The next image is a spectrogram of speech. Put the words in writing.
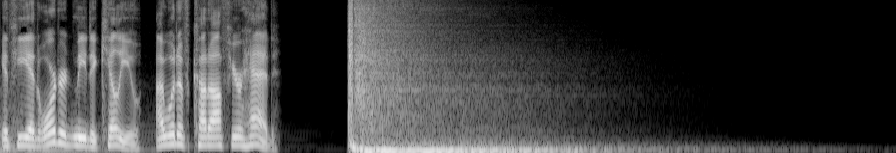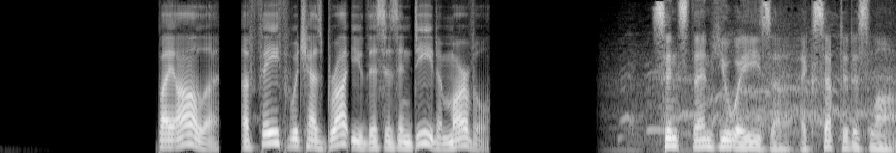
if he had ordered me to kill you, I would have cut off your head. By Allah, a faith which has brought you this is indeed a marvel. Since then Huwayza accepted Islam.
